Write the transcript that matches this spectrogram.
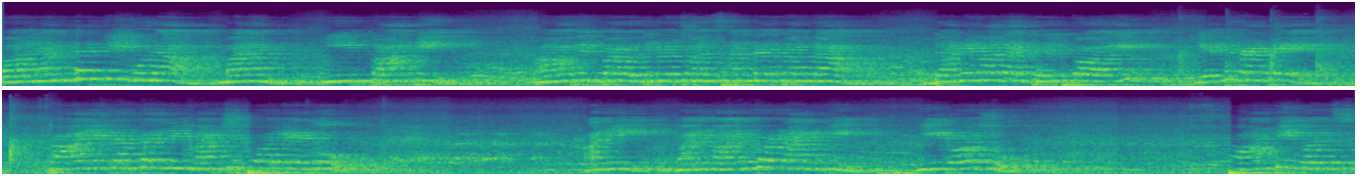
వాళ్ళందరికీ కూడా మనం ఈ పార్టీ ఆవిర్భావ దినోత్సవం సందర్భంగా ధన్యవాదాలు తెలుపుకోవాలి. ఎందుకంటే కార్యకర్తల్ని మర్చిపోలేదు అని మనం అనుకోవడానికి ఈరోజు పార్టీ వచ్చి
